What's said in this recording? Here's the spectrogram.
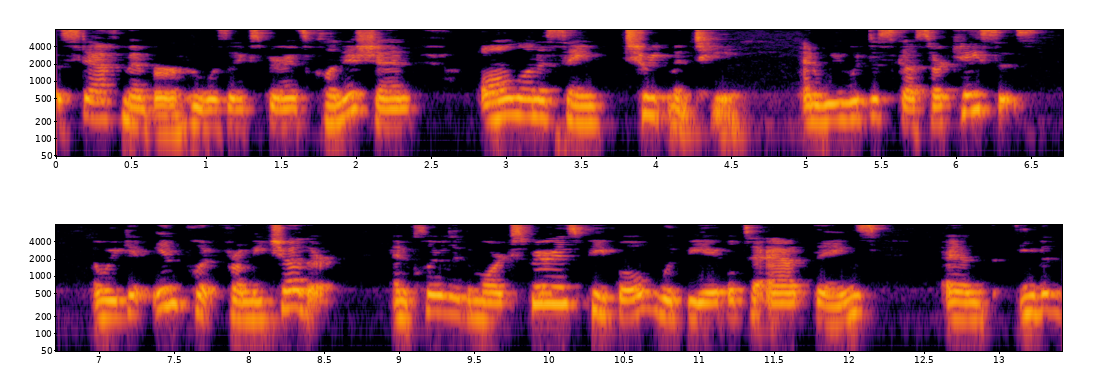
staff member who was an experienced clinician, all on the same treatment team. And we would discuss our cases and we get input from each other. And clearly, the more experienced people would be able to add things, and even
